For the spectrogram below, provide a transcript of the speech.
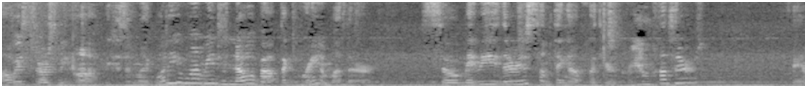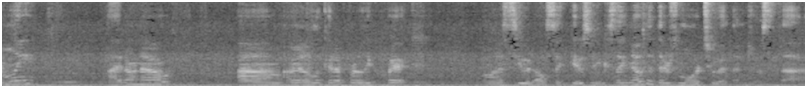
always throws me off because I'm like, what do you want me to know about the grandmother? So maybe there is something up with your grandmother family. I don't know. Um, I'm gonna look it up really quick. I want to see what else it gives me because I know that there's more to it than just that.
